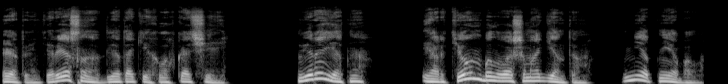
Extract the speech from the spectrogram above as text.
это интересно для таких ловкачей? Вероятно. И Артем был вашим агентом? Нет, не был.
